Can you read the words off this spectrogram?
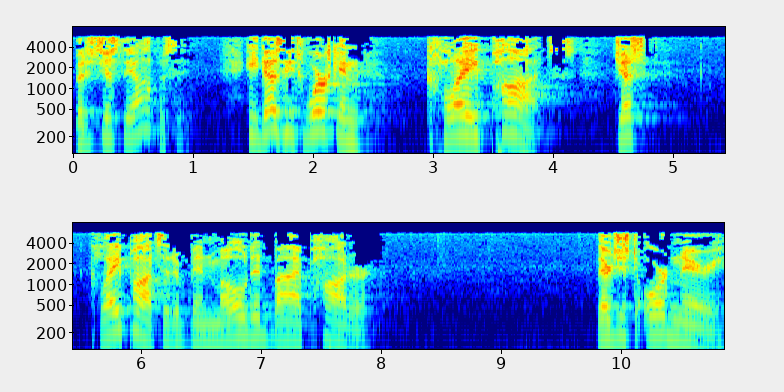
But it's just the opposite. He does his work in clay pots, just clay pots that have been molded by a potter. They're just ordinary.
